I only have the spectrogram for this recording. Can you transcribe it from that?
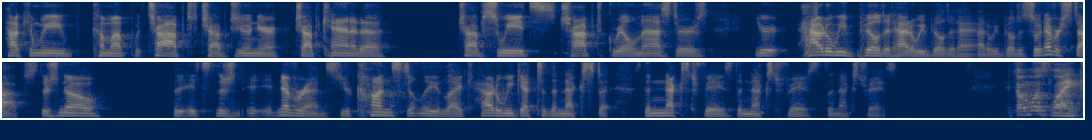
How can we come up with Chopped, Chopped Junior, Chopped Canada, Chopped Sweets, Chopped Grill Masters? You're how do we build it? How do we build it? How do we build it? So it never stops. There's no, it's there's it never ends. You're constantly like, how do we get to the next, the next phase, the next phase, the next phase? it's almost like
